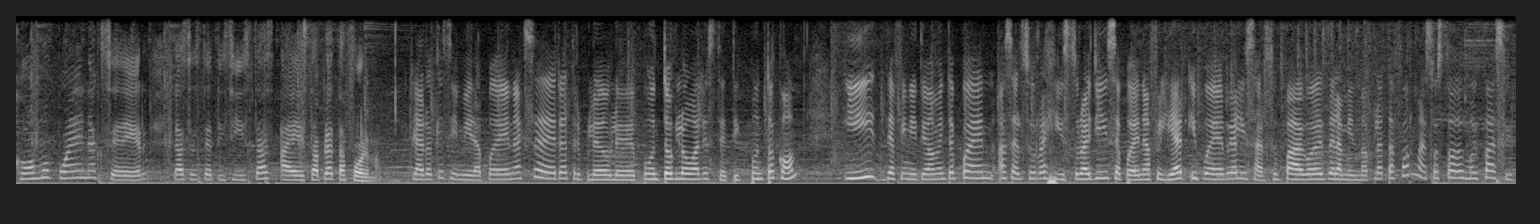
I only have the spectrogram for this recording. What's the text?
cómo pueden acceder las esteticistas a esta plataforma. Claro que sí, mira, pueden acceder a www.globalesthetic.com y definitivamente pueden hacer su registro allí, se pueden afiliar y pueden realizar su pago desde la misma plataforma. Eso es todo, es muy fácil.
